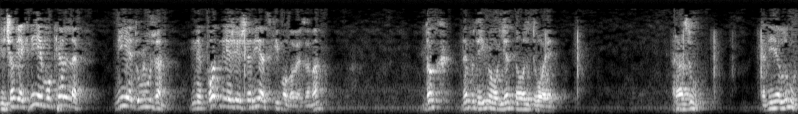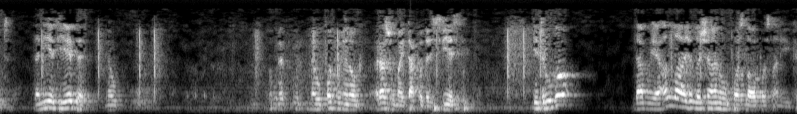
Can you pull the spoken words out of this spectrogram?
I čovjek nije mu kellef, nije dužan, ne podliježe šerijatskim obavezama, dok ne bude imao jedno od dvoje. Razum. Da nije lud, da nije dijete, neupotpunjenog razuma i tako da je svijesti. I drugo, da mu je Allah Želešanu poslao poslanika.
